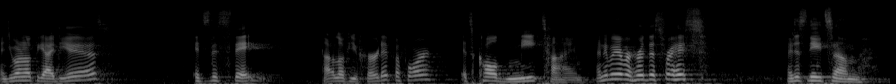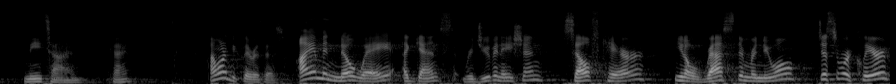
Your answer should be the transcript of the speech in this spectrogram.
And do you want to know what the idea is? It's this thing. I don't know if you've heard it before. It's called me time. Anybody ever heard this phrase? I just need some me time, okay? I want to be clear with this. I am in no way against rejuvenation, self care, you know, rest and renewal. Just so we're clear,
